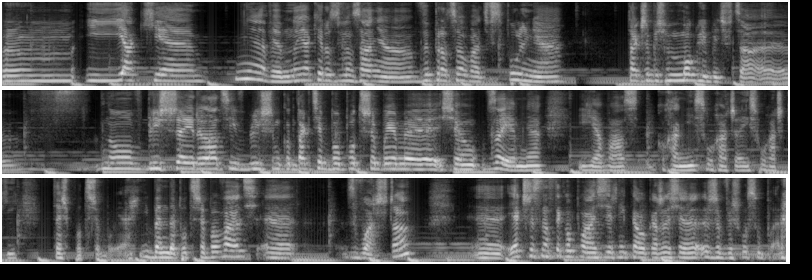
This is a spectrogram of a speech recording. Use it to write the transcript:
Um, I jakie, nie wiem, no jakie rozwiązania wypracować wspólnie, tak żebyśmy mogli być w, ca- no, w bliższej relacji, w bliższym kontakcie, bo potrzebujemy się wzajemnie. I ja Was, kochani słuchacze i słuchaczki, też potrzebuję. I będę potrzebować, e, zwłaszcza e, jak 16 października okaże się, że wyszło super.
